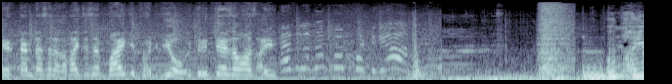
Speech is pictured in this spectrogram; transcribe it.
एक टाइम तो ऐसा लगा भाई जैसे बाइक ही फट गई हो। इतनी तेज आवाज़ आई। ऐसा लगा बम फट गया ओ भाई ये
